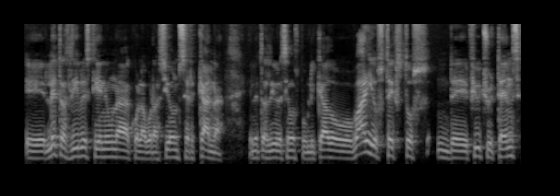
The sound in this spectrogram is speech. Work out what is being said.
eh, Letras Libres tiene una colaboración cercana. En Letras Libres hemos publicado varios textos de Future Tense,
